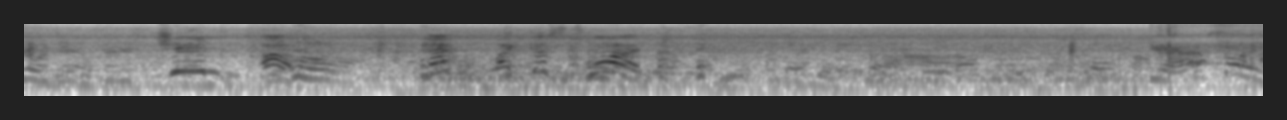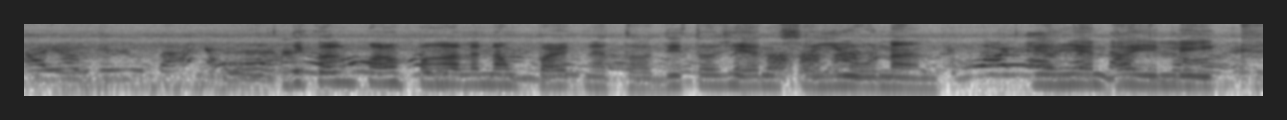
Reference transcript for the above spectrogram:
Chin up. Neck like this one. I agree with that. Hindi ko alam kung pangalan ng park na to. Dito yan sa Yunnan. Yun yan ay lake.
